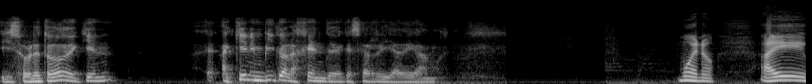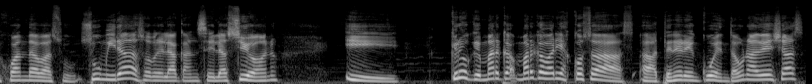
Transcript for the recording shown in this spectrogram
Y sobre todo de quién, a quién invito a la gente de que se ría, digamos. Bueno, ahí Juan daba su, mirada sobre la cancelación y creo que marca, marca varias cosas a tener en cuenta. Una de ellas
